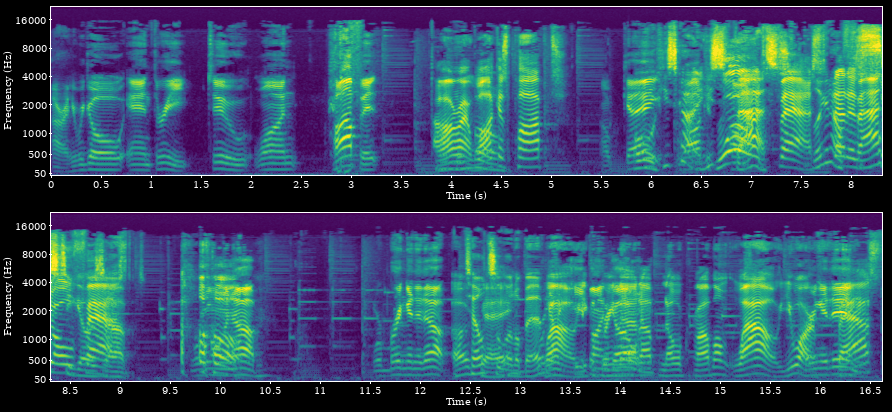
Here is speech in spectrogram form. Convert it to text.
All right, here we go. And three, two, one. Pop it. All right, Moonbo. walk is popped. Okay. Oh, he's got walk he's is- Whoa, fast. fast. Look at That how is fast so he goes fast. We're going oh. up. We're bringing it up. Tilts a little bit. Wow, you can on bring that up, no problem. Wow, you are Bring it in. fast.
